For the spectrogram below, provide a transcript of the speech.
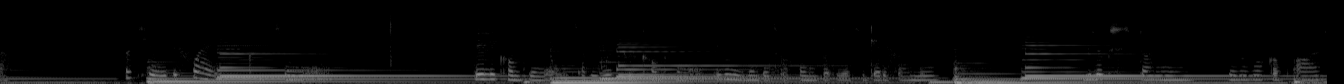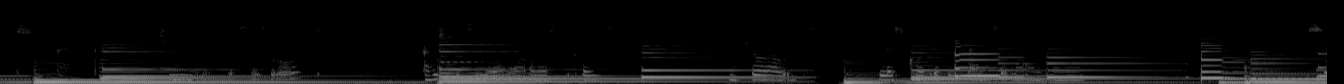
Okay, before I continue, daily compliments, I weekly compliments, even if you don't get from anybody else, you get it from me. You look stunning, you're a work of art. Like, Jesus, Lord. I wish I could see you right now, honestly, because I'm sure I would bless God every time I set my eyes on you. So,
